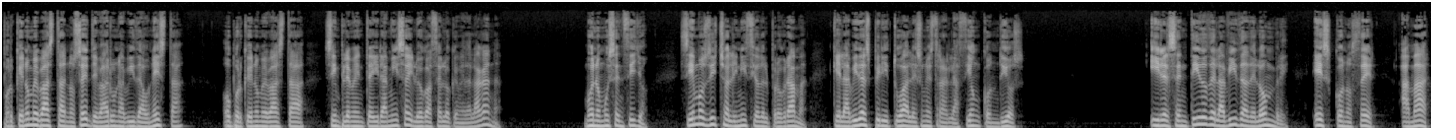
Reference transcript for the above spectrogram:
por qué no me basta, no sé, llevar una vida honesta? ¿O por qué no me basta simplemente ir a misa y luego hacer lo que me da la gana? Bueno, muy sencillo. Si hemos dicho al inicio del programa que la vida espiritual es nuestra relación con Dios y el sentido de la vida del hombre es conocer, amar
